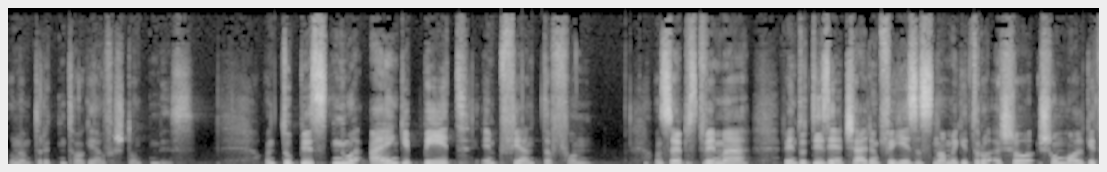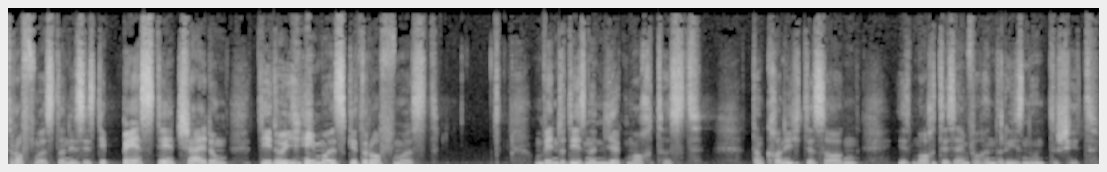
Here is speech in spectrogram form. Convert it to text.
und am dritten Tag auferstanden ist. Und du bist nur ein Gebet entfernt davon. Und selbst wenn, man, wenn du diese Entscheidung für Jesus schon, schon mal getroffen hast, dann ist es die beste Entscheidung, die du jemals getroffen hast. Und wenn du das noch nie gemacht hast, dann kann ich dir sagen, macht das einfach einen Riesenunterschied.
